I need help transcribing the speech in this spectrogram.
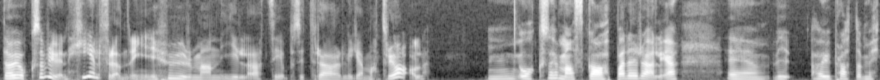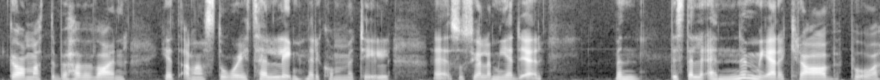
Det har ju också blivit en hel förändring i hur man gillar att se på sitt rörliga material. Mm, och också hur man skapar det rörliga. Eh, vi har ju pratat mycket om att det behöver vara en helt annan storytelling när det kommer till eh, sociala medier. Men det ställer ännu mer krav på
